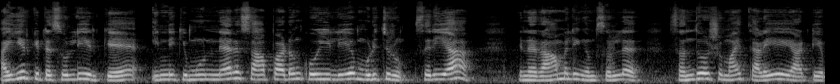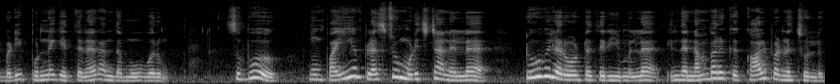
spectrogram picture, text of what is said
ஐயர்கிட்ட சொல்லியிருக்கேன் இன்னைக்கு மூணு நேரம் சாப்பாடும் கோயிலையே முடிச்சிடும் சரியா? என ராமலிங்கம் சொல்ல சந்தோஷமாய் தலையை ஆட்டியபடி புன்னகைத்தனர் அந்த மூவரும். சுப்பு உன் பையன் ப்ளஸ் டூ முடிச்சிட்டானல்ல? டூ வீலர் ஓட்ட தெரியுமில்ல? இந்த நம்பருக்கு கால் பண்ண சொல்லு.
